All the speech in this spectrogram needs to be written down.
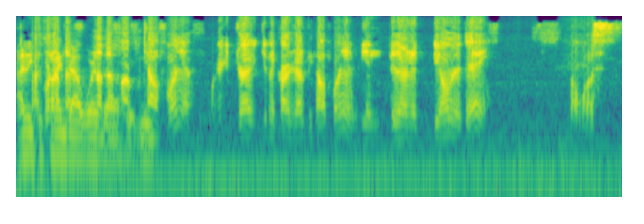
I need to we're find that, out where not the that far from California. We're gonna drive, get in a car and drive to California and be in be there in a, be home in a day. Almost.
